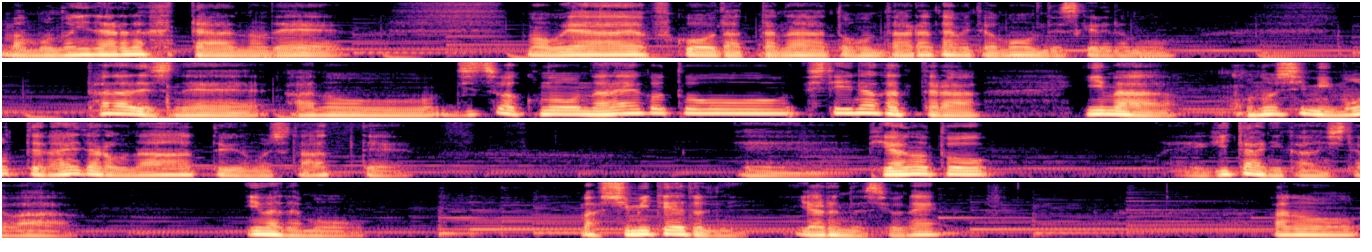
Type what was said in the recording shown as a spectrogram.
まあ物にならなかったのでまあ親不幸だったなと本当改めて思うんですけれども。ただですねあの実はこの習い事をしていなかったら今この趣味持ってないだろうなというのもちょっとあって、えーピアノとえーギターに関しては今でも、まあ、趣味程度にやるんですよね。あの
